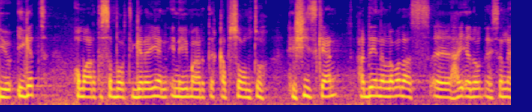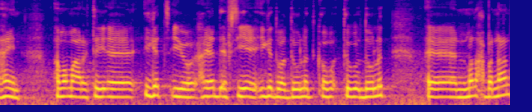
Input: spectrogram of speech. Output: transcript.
iyo igad oo maaragtay saboorti gareeyeen inay maaragtay qabsoonto heshiiskan haddayna labadaas hay'adood aysan ahayn ama maaragtay igad iyo hay'adda f c a igad waa dowlad dowlad madax bannaan.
